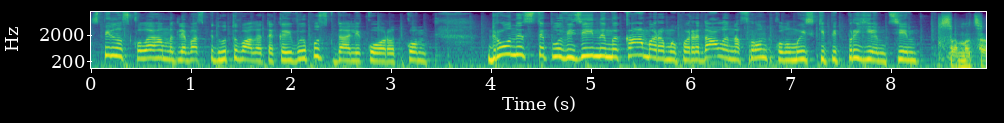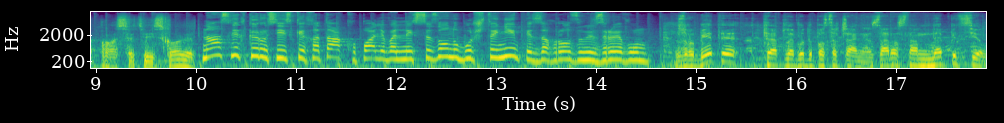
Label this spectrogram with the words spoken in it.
Спільно з колегами для вас підготували такий випуск. Далі коротко. Дрони з тепловізійними камерами передали на фронт коломийські підприємці. Саме це просять військові. Наслідки російських атак опалювальний сезон у бурштині під загрозою зриву. Зробити тепле водопостачання зараз нам не під силу.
